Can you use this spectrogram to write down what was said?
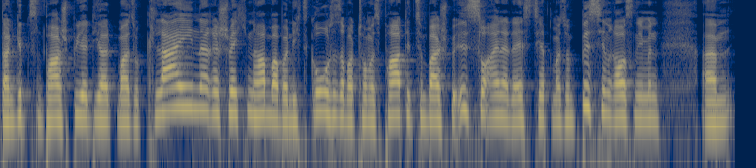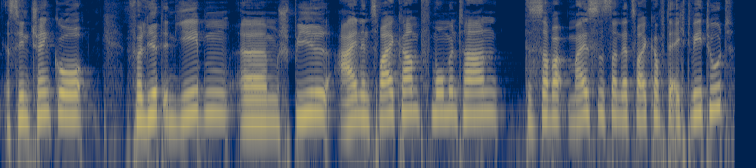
Dann gibt's ein paar Spieler, die halt mal so kleinere Schwächen haben, aber nichts Großes. Aber Thomas Party zum Beispiel ist so einer, der ist die halt mal so ein bisschen rausnehmen. Ähm, Sinchenko verliert in jedem ähm, Spiel einen Zweikampf momentan. Das ist aber meistens dann der Zweikampf, der echt wehtut.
